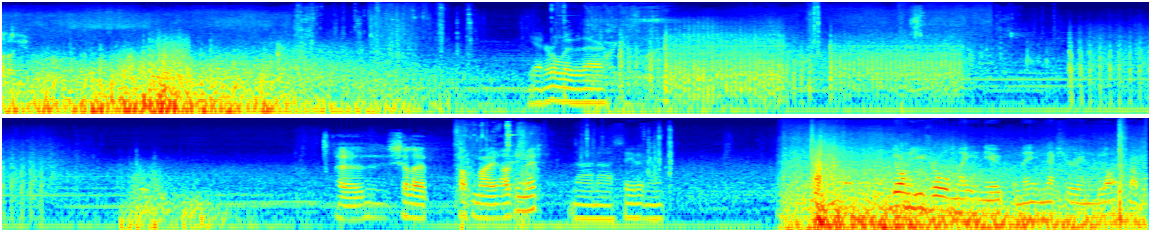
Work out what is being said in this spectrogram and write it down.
following you. They're over there. Uh, shall I pop my ultimate? Nah, nah, save it, mate. You don't want to use your ultimate in the open, mate, unless you're in a lot of trouble.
